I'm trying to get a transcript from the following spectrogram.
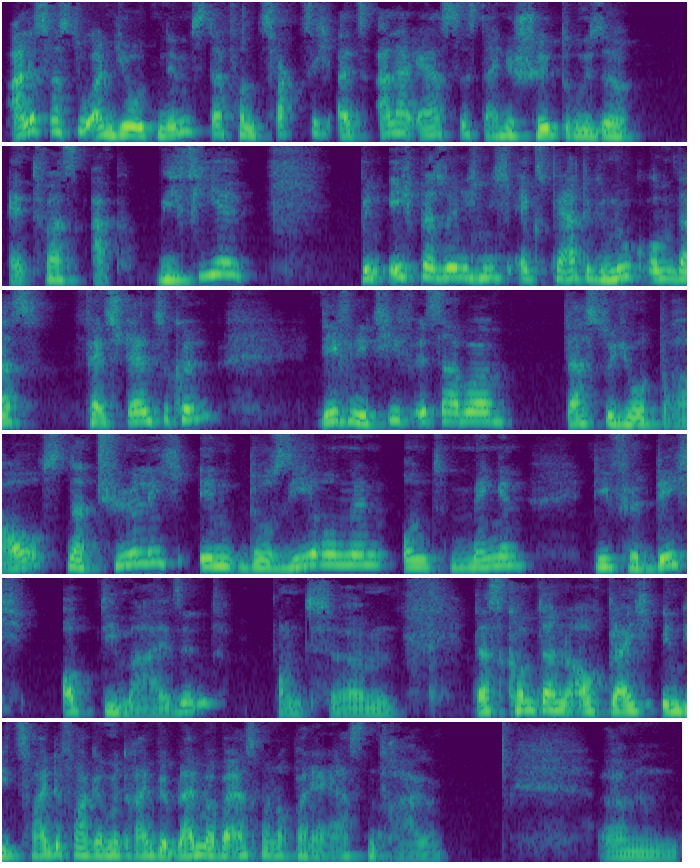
Alles, was du an Jod nimmst, davon zackt sich als allererstes deine Schilddrüse etwas ab. Wie viel bin ich persönlich nicht Experte genug, um das feststellen zu können. Definitiv ist aber, dass du Jod brauchst, natürlich in Dosierungen und Mengen, die für dich optimal sind. Und ähm, das kommt dann auch gleich in die zweite Frage mit rein. Wir bleiben aber erstmal noch bei der ersten Frage. Ähm,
